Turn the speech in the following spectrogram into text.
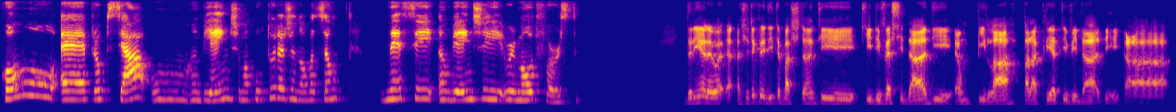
Como é, propiciar um ambiente, uma cultura de inovação nesse ambiente remote first? Daniela, a gente acredita bastante que diversidade é um pilar para a criatividade. Ah,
